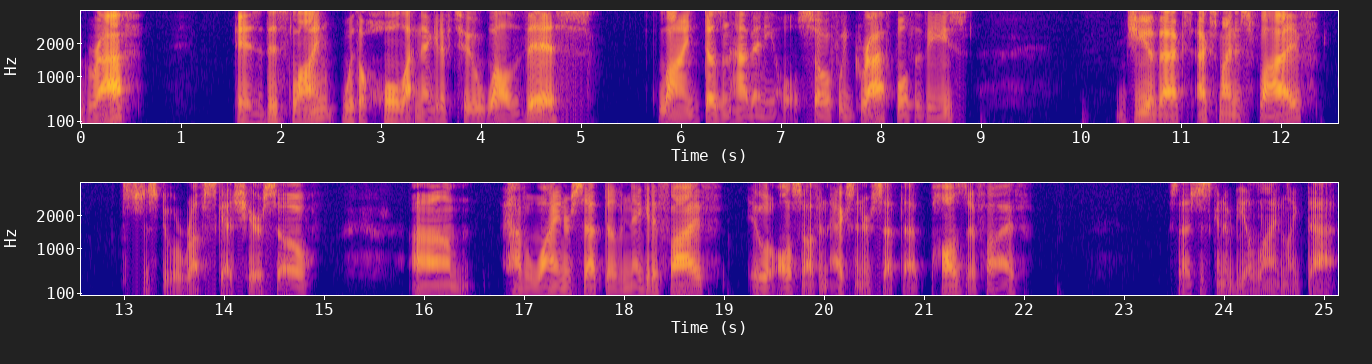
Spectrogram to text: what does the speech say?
graph is this line with a hole at negative 2, while this line doesn't have any holes. So if we graph both of these, g of x, x minus 5, let's just do a rough sketch here. So um, have a y-intercept of negative 5. It will also have an x-intercept at positive 5. So that's just going to be a line like that.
